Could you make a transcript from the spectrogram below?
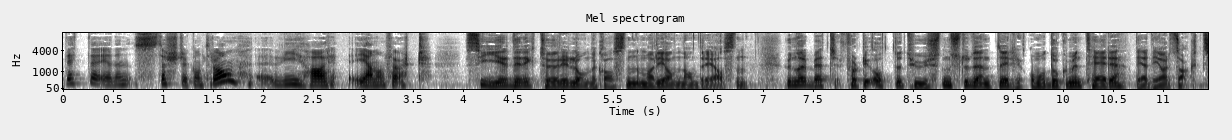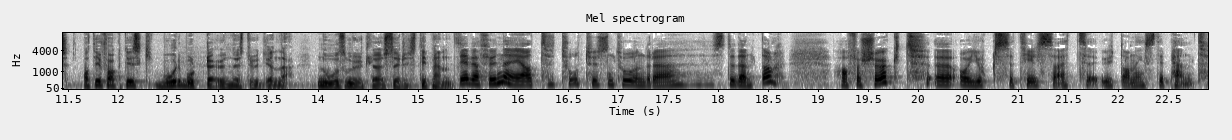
Dette er den største kontrollen vi har gjennomført sier direktør i Lånekassen Marianne Andreassen. Hun har bedt 48 000 studenter om å dokumentere det de har sagt. At de faktisk bor borte under studiene, noe som utløser stipend. Det vi har funnet er at 2200 studenter har forsøkt eh, å jukse til seg et utdanningsstipend.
